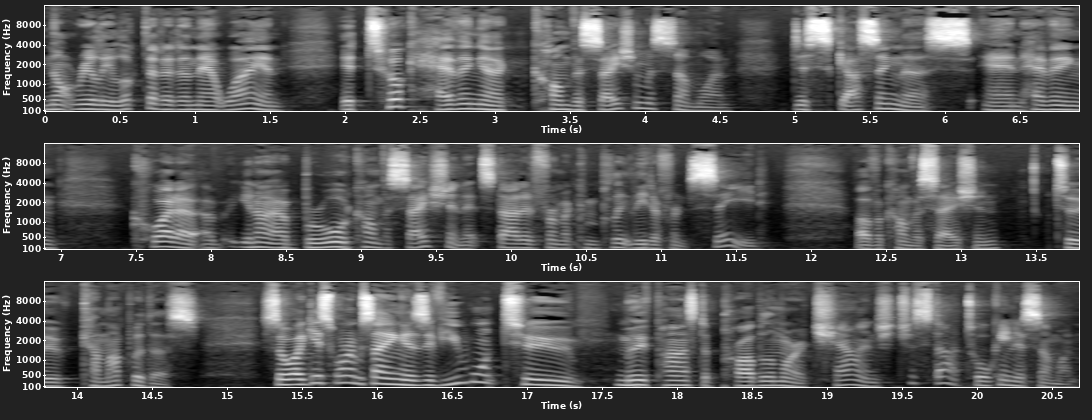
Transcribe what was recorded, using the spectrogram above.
not really looked at it in that way. And it took having a conversation with someone, discussing this, and having quite a, a you know a broad conversation. It started from a completely different seed of a conversation to come up with this. So I guess what I'm saying is if you want to move past a problem or a challenge, just start talking to someone.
